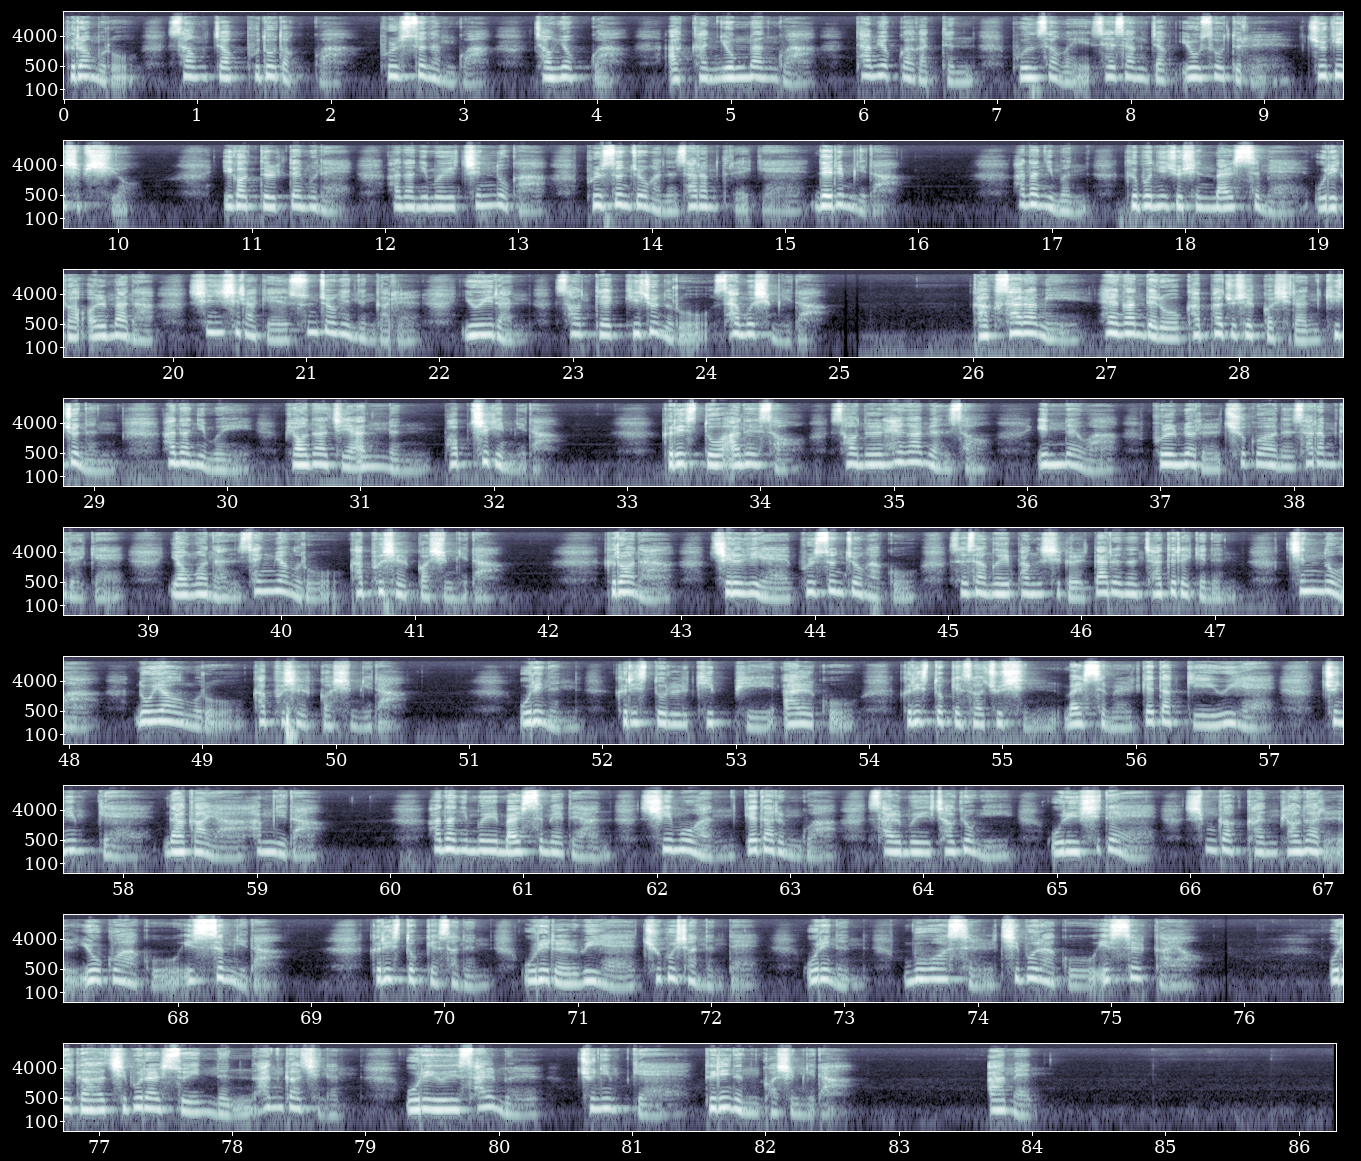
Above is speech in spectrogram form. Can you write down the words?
그러므로 성적 부도덕과 불순함과 정욕과 악한 욕망과 탐욕과 같은 본성의 세상적 요소들을 죽이십시오. 이것들 때문에 하나님의 진노가 불순종하는 사람들에게 내립니다. 하나님은 그분이 주신 말씀에 우리가 얼마나 신실하게 순종했는가를 유일한 선택 기준으로 삼으십니다. 각 사람이 행한 대로 갚아주실 것이란 기준은 하나님의 변하지 않는 법칙입니다. 그리스도 안에서 선을 행하면서 인내와 불멸을 추구하는 사람들에게 영원한 생명으로 갚으실 것입니다. 그러나 진리에 불순종하고 세상의 방식을 따르는 자들에게는 진노와 노여움으로 갚으실 것입니다. 우리는 그리스도를 깊이 알고 그리스도께서 주신 말씀을 깨닫기 위해 주님께 나가야 합니다. 하나님의 말씀에 대한 심오한 깨달음과 삶의 적용이 우리 시대에 심각한 변화를 요구하고 있습니다. 그리스도께서는 우리를 위해 죽으셨는데 우리는 무엇을 지불하고 있을까요? 우리가 지불할 수 있는 한 가지는 우리의 삶을 주님께 드리는 것입니다. 아멘.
